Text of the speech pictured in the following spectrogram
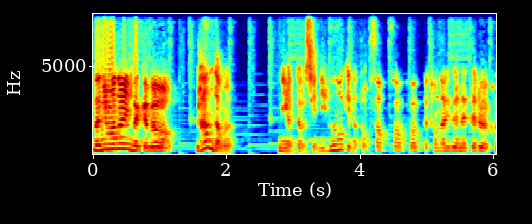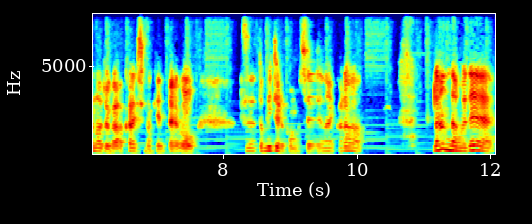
何もないんだけど、ランダム。にやってほしい。2分おきだと、さっさっさって隣で寝てる彼女が彼氏の携帯をずっと見てるかもしれないから、ランダムで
